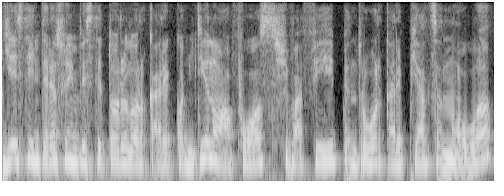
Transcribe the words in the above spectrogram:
Este interesul investitorilor care continuă a fost și va fi pentru oricare piață nouă.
